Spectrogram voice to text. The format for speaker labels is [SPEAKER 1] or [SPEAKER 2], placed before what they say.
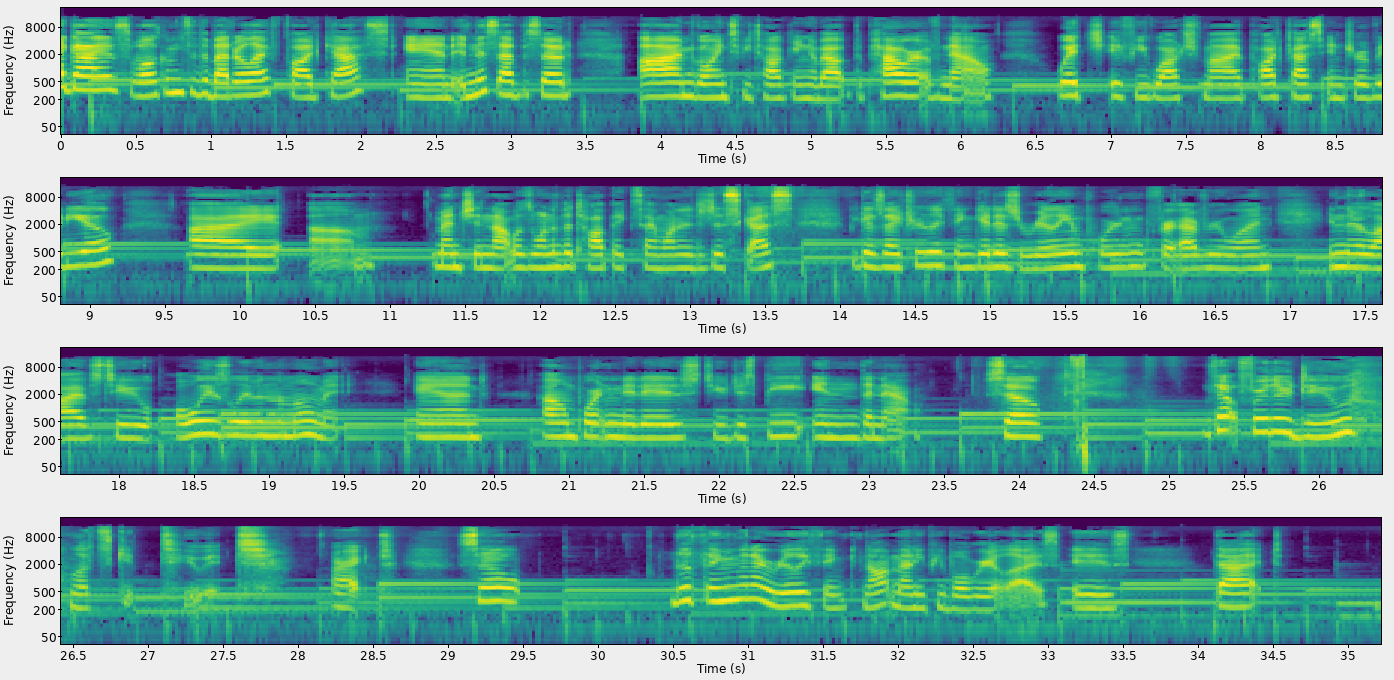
[SPEAKER 1] Hi, guys, welcome to the Better Life podcast. And in this episode, I'm going to be talking about the power of now, which, if you watched my podcast intro video, I um, mentioned that was one of the topics I wanted to discuss because I truly think it is really important for everyone in their lives to always live in the moment and how important it is to just be in the now. So, without further ado, let's get to it. All right, so the thing that I really think not many people realize is that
